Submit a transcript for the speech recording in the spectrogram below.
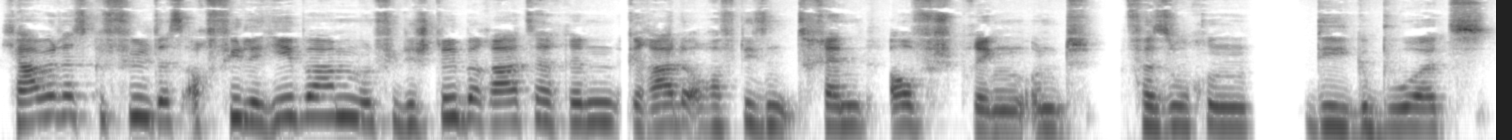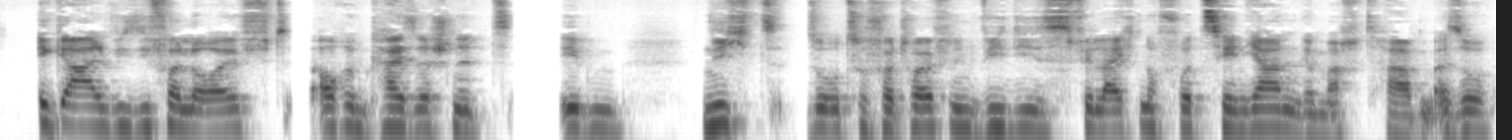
ich habe das Gefühl, dass auch viele Hebammen und viele Stillberaterinnen gerade auch auf diesen Trend aufspringen und versuchen, die Geburt egal wie sie verläuft, auch im Kaiserschnitt eben nicht so zu verteufeln, wie die es vielleicht noch vor zehn Jahren gemacht haben. Also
